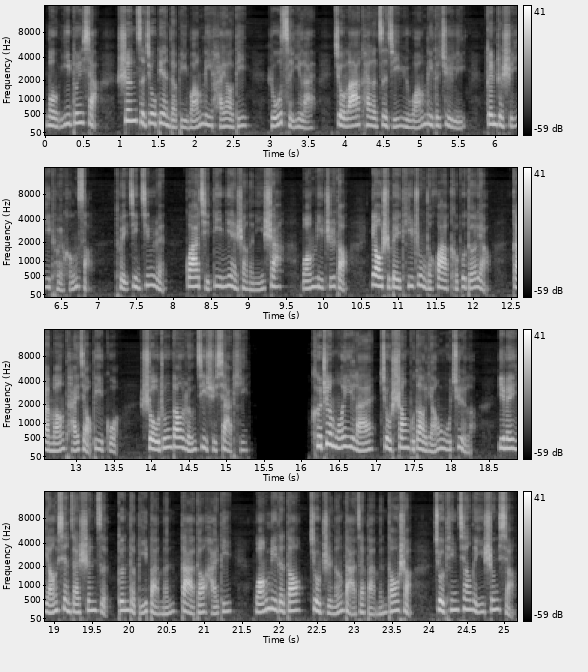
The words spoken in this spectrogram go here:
猛一蹲下，身子就变得比王离还要低。如此一来，就拉开了自己与王离的距离。跟着是一腿横扫，腿劲惊人，刮起地面上的泥沙。王离知道，要是被踢中的话，可不得了，赶忙抬脚避过，手中刀仍继续下劈。可这么一来，就伤不到杨无惧了，因为杨现在身子蹲得比板门大刀还低，王离的刀就只能打在板门刀上。就听“枪”的一声响，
